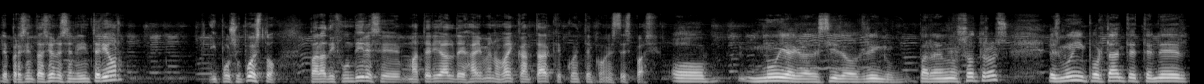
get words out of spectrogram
de presentaciones en el interior, y por supuesto, para difundir ese material de Jaime, nos va a encantar que cuenten con este espacio. O muy agradecido, gringo. Para nosotros es muy importante tener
